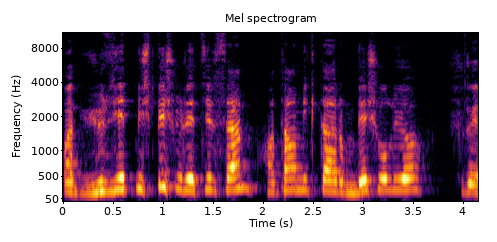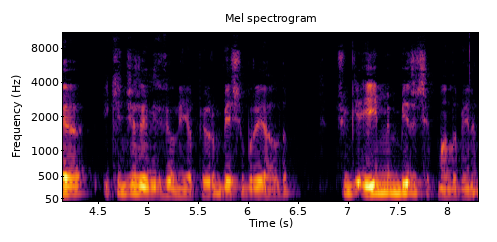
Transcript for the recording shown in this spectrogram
Bak 175 üretirsem hata miktarım 5 oluyor. Şuraya ikinci revizyonu yapıyorum. 5'i buraya aldım. Çünkü eğimim 1 çıkmalı benim.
